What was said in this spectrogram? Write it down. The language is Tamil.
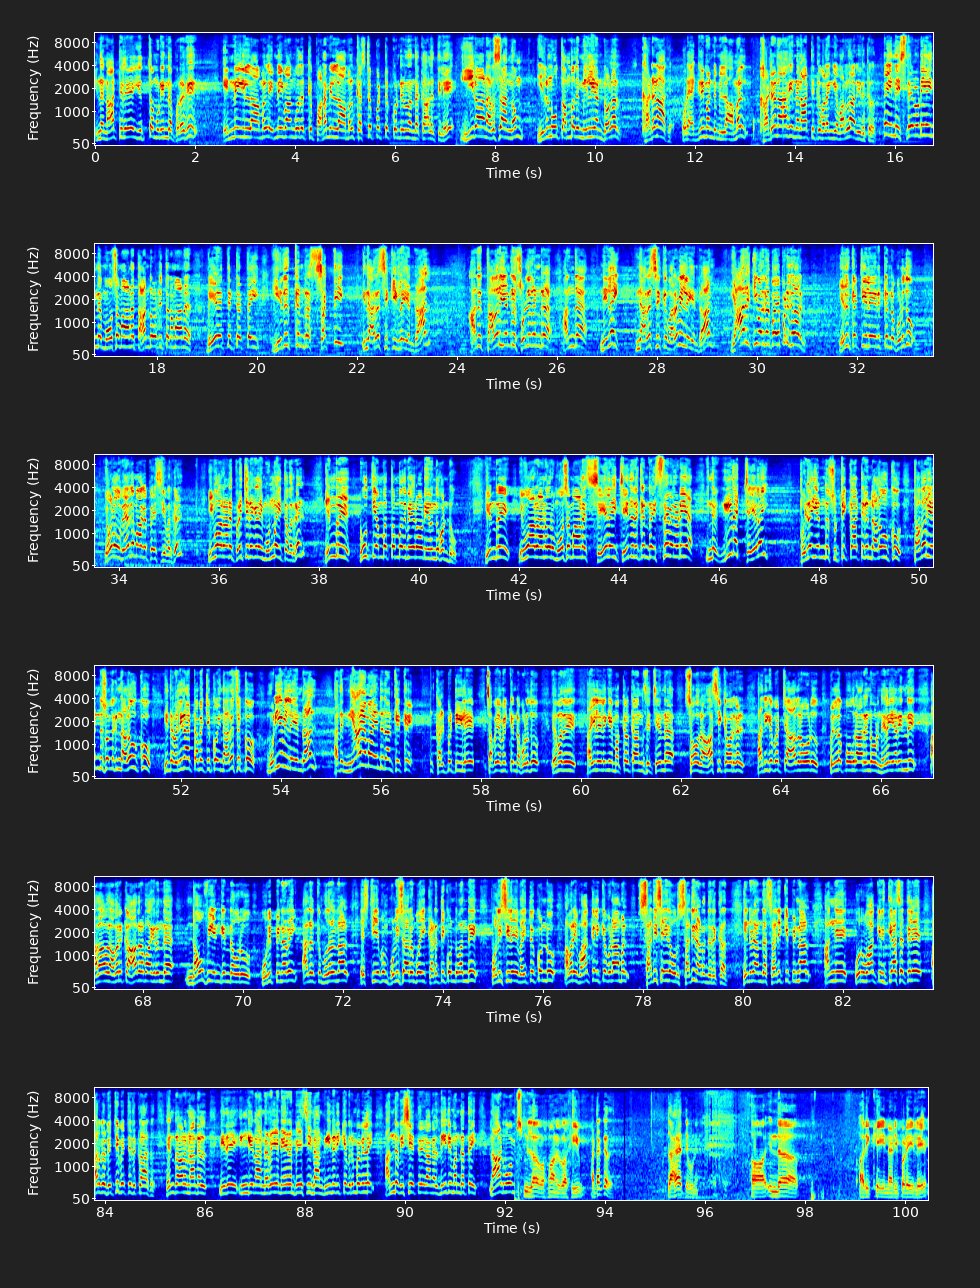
இந்த நாட்டிலே யுத்தம் முடிந்த பிறகு எண்ணெய் இல்லாமல் எண்ணெய் வாங்குவதற்கு பணம் இல்லாமல் கஷ்டப்பட்டு கொண்டிருந்த அந்த காலத்திலே ஈரான் அரசாங்கம் இருநூத்தி ஐம்பது மில்லியன் டாலர் கடனாக ஒரு அக்ரிமெண்ட்டும் இல்லாமல் கடனாக இந்த நாட்டுக்கு வழங்கிய வரலாறு இருக்கிறது. இந்த இஸ்ரேலுடைய இந்த மோசமான தாண்டோடித்தனமான வேலை திட்டத்தை எதிர்க்கின்ற சக்தி இந்த அரசுக்கு இல்லை என்றால் அது தவறு என்று சொல்லுகின்ற அந்த நிலை இந்த அரசுக்கு வரவில்லை என்றால் யாருக்கு இவர்கள் பயப்படுகிறார்கள்? எதிர்க்கட்சியிலே இருக்கின்ற பொழுது எவ்வளவு வேகமாக பேசியவர்கள் இவ்வாறான பிரச்சனைகளை முன்வைத்தவர்கள் இன்று நூத்தி ஐம்பத்தி பேரோடு இருந்து கொண்டு இன்று இவ்வாறான ஒரு மோசமான செயலை செய்திருக்கின்ற இஸ்ரேலுடைய இந்த ஈனச் செயலை பிழை என்று சுட்டிக்காட்டுகின்ற அளவுக்கு தவறு என்று சொல்லுகின்ற அளவுக்கு இந்த வெளிநாட்டு அமைச்சுக்கோ இந்த அரசுக்கோ முடியவில்லை என்றால் அது நியாயமா என்று நான் கேட்கிறேன். கல்பட்டியிலே சபை அமைக்கின்ற பொழுது எமது அகில இலங்கை மக்கள் காங்கிரஸை சேர்ந்த சோதர ஆசிக் அவர்கள் அதிகபட்ச ஆதரவோடு வெல்லப் போகிறார் என்ற ஒரு நிலையறிந்து அதாவது அவருக்கு ஆதரவாக இருந்த நௌஃபி என்கின்ற ஒரு உறுப்பினரை அதற்கு முதல் நாள் எஸ்டிஎஃப்பும் போலீசாரும் போய் கடத்தி கொண்டு வந்து போலீசிலே வைத்துக் கொண்டு அவரை வாக்களிக்க விடாமல் சதி செய்த ஒரு சதி நடந்திருக்கிறது. எனவே அந்த சதிக்கு பின்னால் அங்கு ஒரு வாக்கு வித்தியாசத்திலே அவர்கள் வெற்றி பெற்றிருக்கிறார்கள். என்றாலும் நாங்கள் இதை இங்கு நான் நிறைய நேரம் பேசி நான் வீணடிக்க விரும்பவில்லை. அந்த விஷயத்தில் நாங்கள் நீதிமன்றத்தை நாடுவோம். ரஹ்மான் ரஹீம் அடக்கது தயாத்தி இந்த அறிக்கையின் அடிப்படையிலே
